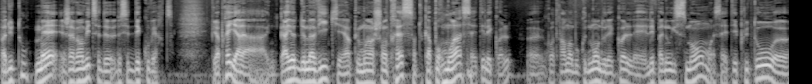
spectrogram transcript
pas du tout. Mais j'avais envie de cette, de cette découverte. Puis après, il y a la- une période de ma vie qui est un peu moins enchanteresse. En tout cas pour moi, ça a été l'école. Euh, contrairement à beaucoup de monde où l'école est l'épanouissement, moi ça a été plutôt euh,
